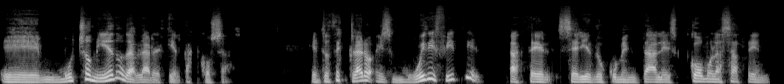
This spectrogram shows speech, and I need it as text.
eh, mucho miedo de hablar de ciertas cosas. Entonces, claro, es muy difícil hacer series documentales como las hacen,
